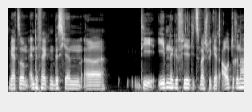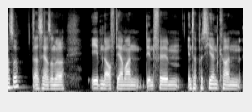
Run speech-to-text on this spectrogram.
Mir hat so im Endeffekt ein bisschen äh, die Ebene gefehlt, die zum Beispiel Get Out drin hatte. Das ist ja so eine Ebene, auf der man den Film interpretieren kann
